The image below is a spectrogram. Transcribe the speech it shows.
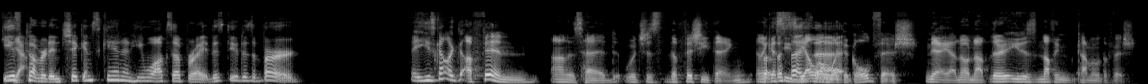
he is yeah. covered in chicken skin and he walks upright. This dude is a bird. He's got like a fin on his head, which is the fishy thing, and I guess he's yellow that- like a goldfish. Yeah, yeah, no, not there. He has nothing in common with a fish.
